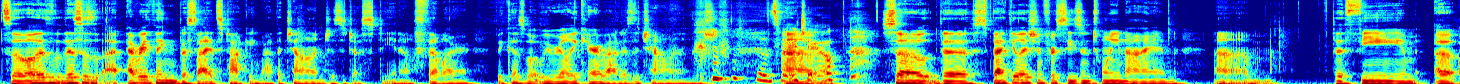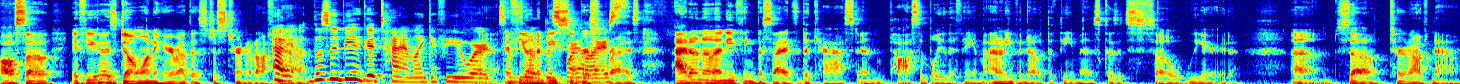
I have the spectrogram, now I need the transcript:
so this, this is everything besides talking about the challenge is just you know filler because what we really care about is the challenge. That's very Um, true. So the speculation for season twenty nine. Um, the theme. Uh, also, if you guys don't want to hear about this, just turn it off. Oh now. yeah, this would be a good time, like if you were. Yeah, if you want to be super surprised, I don't know anything besides the cast and possibly the theme. I don't even know what the theme is because it's so weird. Um, so turn it off now.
